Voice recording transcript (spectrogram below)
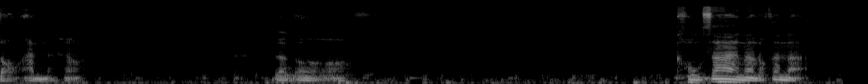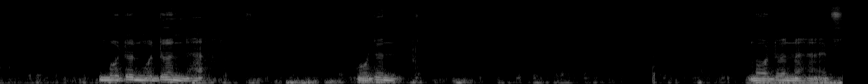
สองอันนะครับ แล้วก็ โครงสร้างนะลักษณะ โมเดิร์นโมเดิร์นนะฮะโมเดิร์นโมเดิร์นนะฮะ FC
